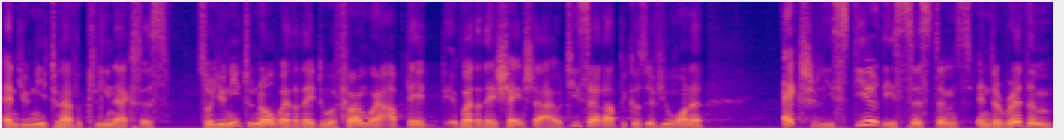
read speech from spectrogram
and you need to have a clean access. So you need to know whether they do a firmware update, whether they change their IoT setup, because if you want to actually steer these systems in the rhythm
